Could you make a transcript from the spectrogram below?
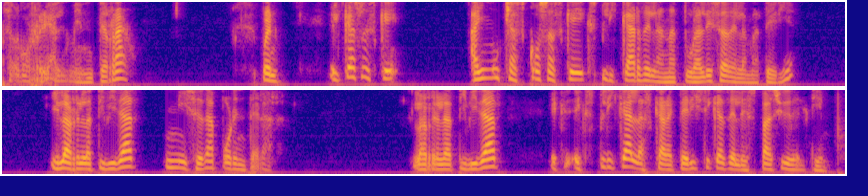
Es algo realmente raro. Bueno, el caso es que hay muchas cosas que explicar de la naturaleza de la materia y la relatividad ni se da por enterada. La relatividad explica las características del espacio y del tiempo.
